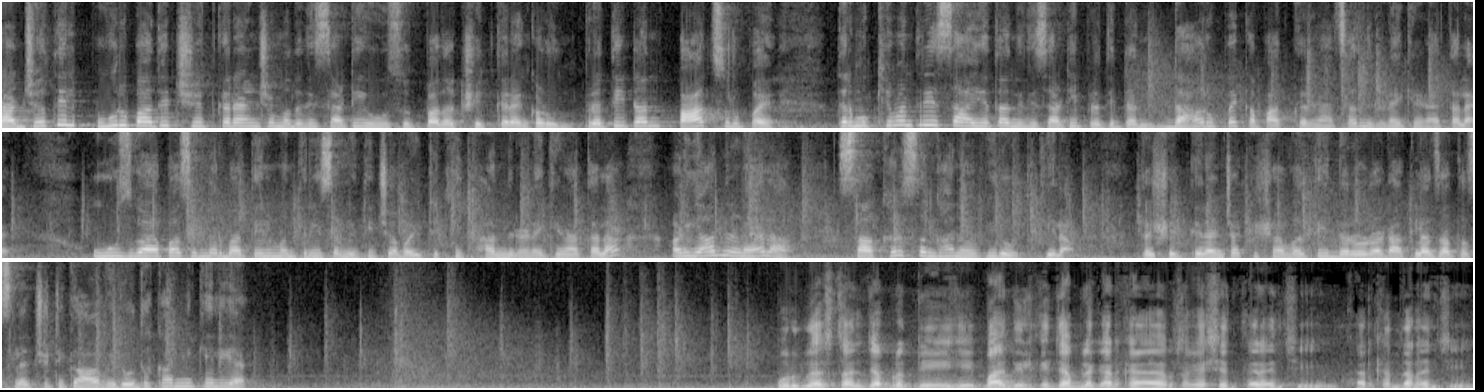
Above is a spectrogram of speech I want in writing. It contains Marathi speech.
राज्यातील पूरबाधित शेतकऱ्यांच्या मदतीसाठी ऊस उत्पादक शेतकऱ्यांकडून प्रतिटन पाच रुपये तर मुख्यमंत्री सहाय्यता निधीसाठी प्रतिटन दहा रुपये कपात करण्याचा निर्णय घेण्यात आलाय. ऊस गाळपासंदर्भातील मंत्री समितीच्या बैठकीत हा निर्णय घेण्यात आला आणि या निर्णयाला साखर संघानं विरोध केला. तर शेतकऱ्यांच्या खिशावरती दरोडा टाकला जात असल्याची टीका विरोधकांनी केली आहे. पूरग्रस्तांच्या प्रती ही बांधिलकीच आपल्या कारखा सगळ्या शेतकऱ्यांची कारखानदारांची.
